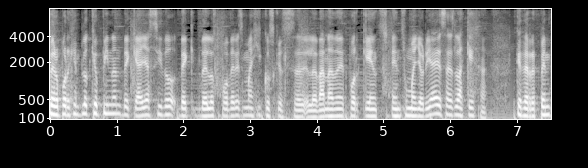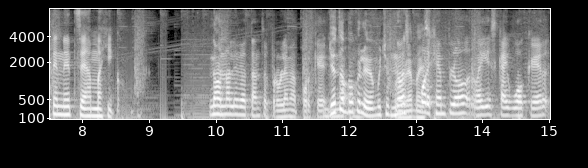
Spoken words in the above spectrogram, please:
Pero, por ejemplo, ¿qué opinan de que haya sido de, de los poderes mágicos que se le dan a Ned? Porque en su mayoría esa es la queja. Que de repente Ned sea mágico. No, no le veo tanto el problema porque... Yo no- tampoco le veo mucho No es, problema por ejemplo, Rey Skywalker,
